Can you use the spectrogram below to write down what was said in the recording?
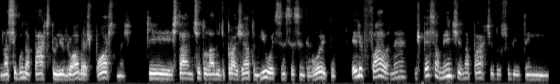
na segunda parte do livro Obras Póstumas, que está intitulado de Projeto 1868, ele fala, né, especialmente na parte do subitem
